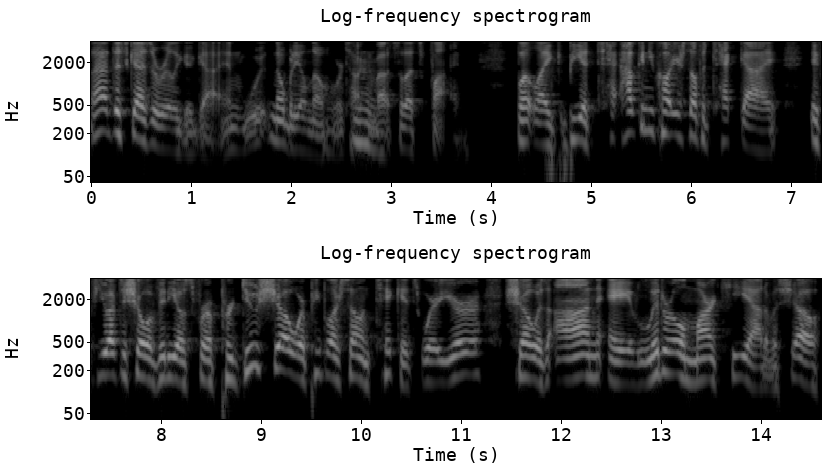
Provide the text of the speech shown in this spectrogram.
Uh, this guy's a really good guy, and w- nobody will know who we're talking Mhm. about, so that's fine. But like, be a te- how can you call yourself a tech guy if you have to show a videos for a produced show where people are selling tickets, where your show is on a literal marquee out of a show,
